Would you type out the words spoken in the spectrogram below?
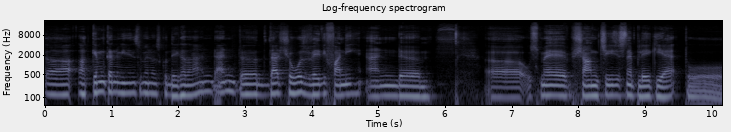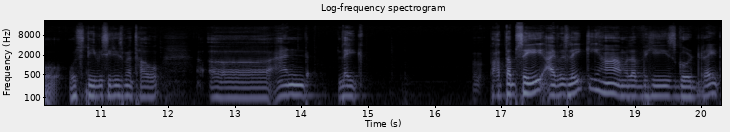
Kim Convenience मैंने उसको देखा था and and that show was very funny and उसमें शांगची जिसने प्ले किया है तो उस टीवी सीरीज़ में था वो। एंड लाइक तब से ही आई वॉज़ लाइक कि हाँ मतलब he is good right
